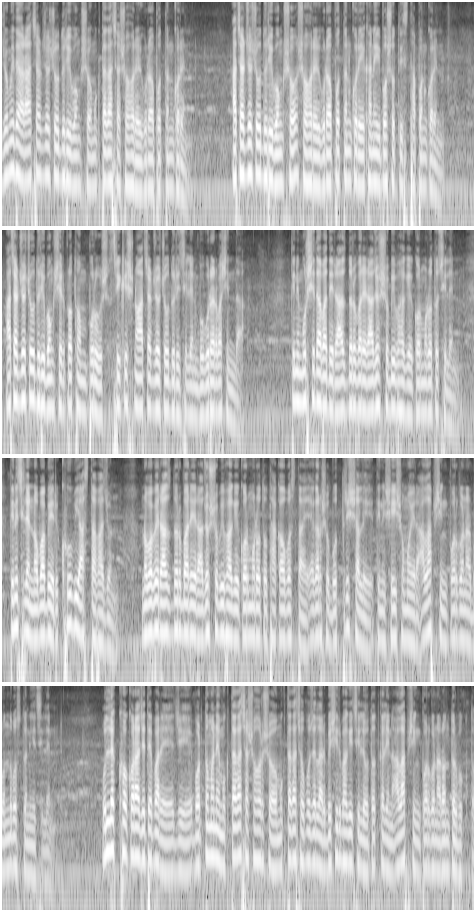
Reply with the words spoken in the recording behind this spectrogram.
জমিদার আচার্য চৌধুরী বংশ মুক্তাগাছা শহরের গোড়াপত্তন করেন। আচার্য চৌধুরী বংশ শহরের গোড়াপত্তন করে এখানেই বসতি স্থাপন করেন। আচার্য চৌধুরী বংশের প্রথম পুরুষ শ্রীকৃষ্ণ আচার্য চৌধুরী ছিলেন বগুড়ার বাসিন্দা। তিনি মুর্শিদাবাদের রাজদরবারে রাজস্ব বিভাগে কর্মরত ছিলেন। তিনি ছিলেন নবাবের খুবই আস্থাভাজন। নবাবের রাজদরবারে রাজস্ব বিভাগে কর্মরত থাকা অবস্থায় এগারোশো সালে তিনি সেই সময়ের আলাপ সিং পরগনার বন্দোবস্ত নিয়েছিলেন। উল্লেখ্য করা যেতে পারে যে, বর্তমানে মুক্তাগাছা শহরসহ মুক্তাগাছা উপজেলার বেশিরভাগই ছিল তৎকালীন আলাপ সিং পরগনার অন্তর্ভুক্ত।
